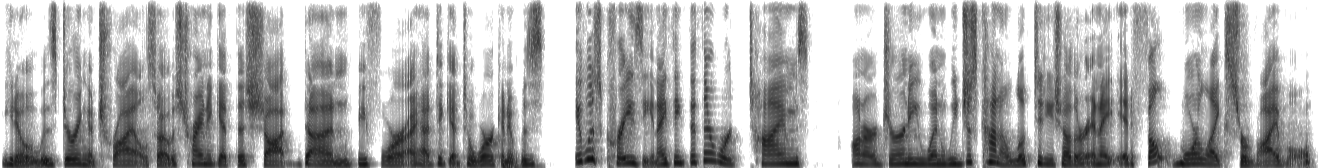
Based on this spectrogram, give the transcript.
you know it was during a trial so i was trying to get this shot done before i had to get to work and it was it was crazy and i think that there were times on our journey when we just kind of looked at each other and I, it felt more like survival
